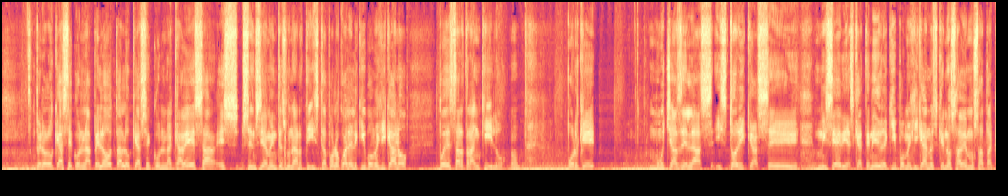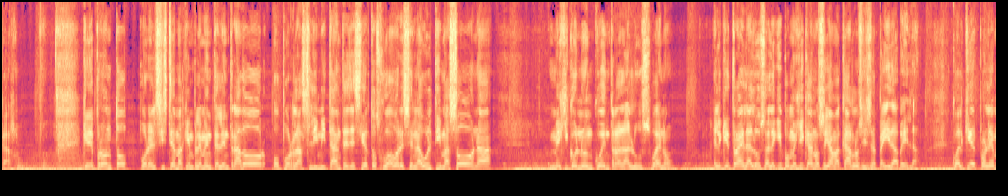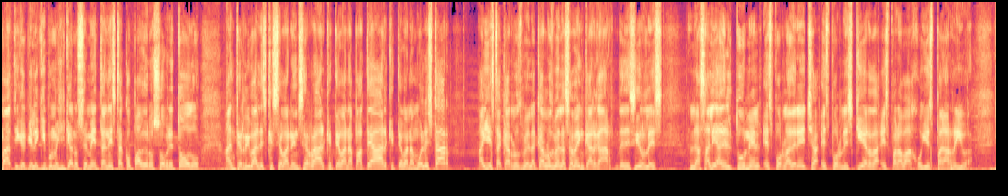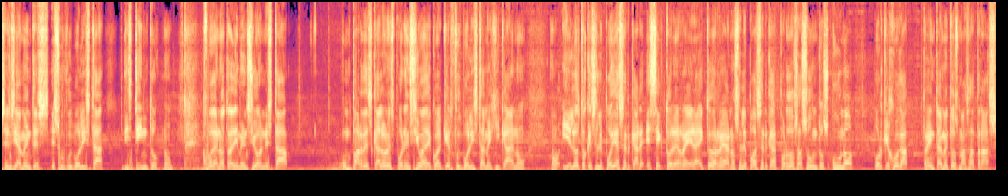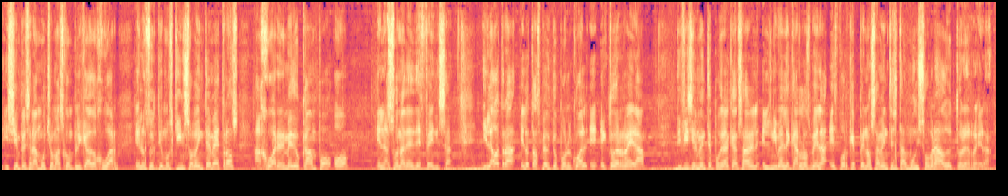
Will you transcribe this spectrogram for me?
Pero lo que hace con la pelota, lo que hace con la cabeza, es sencillamente es un artista. Por lo cual el equipo mexicano puede estar tranquilo, porque muchas de las históricas eh, miserias que ha tenido el equipo mexicano es que no sabemos atacar. Que de pronto, por el sistema que implementa el entrenador o por las limitantes de ciertos jugadores en la última zona, México no encuentra la luz. Bueno, el que trae la luz al equipo mexicano se llama Carlos y se apellida Vela. Cualquier problemática que el equipo mexicano se meta en esta Copa de Oro, sobre todo ante rivales que se van a encerrar, que te van a patear, que te van a molestar, Ahí está Carlos Vela. Carlos Vela se va a encargar de decirles la salida del túnel es por la derecha, es por la izquierda, es para abajo y es para arriba. Sencillamente es, un futbolista distinto, ¿no? Juega en otra dimensión, está un par de escalones por encima de cualquier futbolista mexicano. Y el otro que se le podía acercar es Héctor Herrera. Héctor Herrera no se le puede acercar por dos asuntos. Uno, porque juega 30 metros más atrás y siempre será mucho más complicado jugar en los últimos 15 o 20 metros a jugar en el medio campo o en la zona de defensa. Y la otra, el otro aspecto por el cual eh, Héctor Herrera difícilmente podría alcanzar el, nivel de Carlos Vela es porque penosamente está muy sobrado Héctor Herrera.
